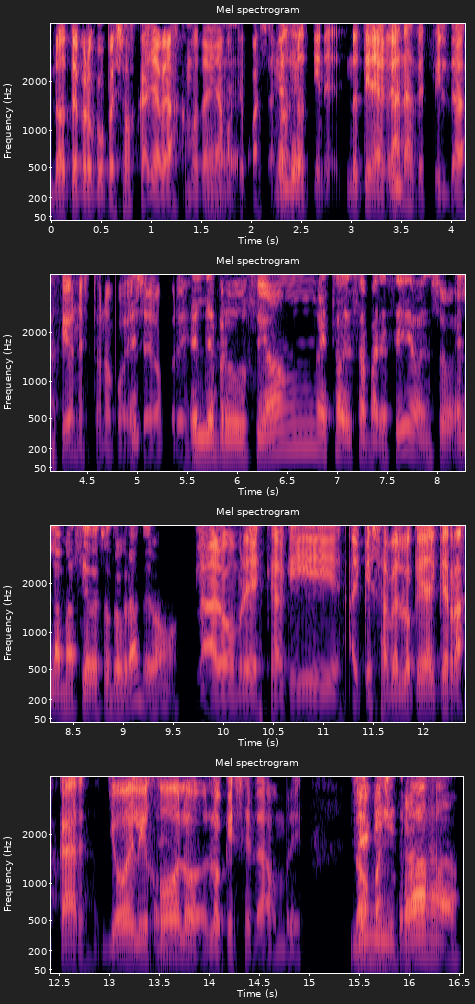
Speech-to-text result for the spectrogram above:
No te preocupes, Oscar, ya verás cómo teníamos eh, que pasar. No, tiene, no tienes ganas de filtración, esto no puede ser, hombre. El de producción está desaparecido en, su, en la masía de Soto Grande, vamos. Claro, hombre, es que aquí hay que saber lo que hay que rascar. Yo elijo lo, lo, que se da, hombre. No trabaja.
